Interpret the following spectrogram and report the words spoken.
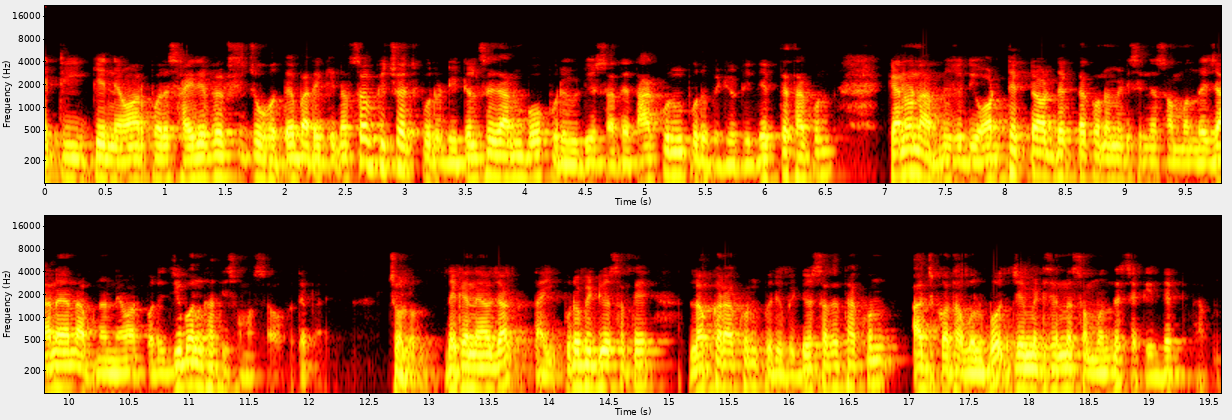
এটিকে নেওয়ার পরে সাইড এফেক্টস কিছু হতে পারে কিনা সব কিছু আজ পুরো ডিটেলসে জানব, পুরো ভিডিওর সাথে থাকুন, পুরো ভিডিওটি দেখতে থাকুন। কেননা আপনি যদি অর্ধেকটা অর্ধেকটা কোনো মেডিসিনের সম্বন্ধে জানেন, আপনার নেওয়ার পরে জীবনঘাতী সমস্যাও হতে পারে। চলুন, দেখে নেওয়া যাক, তাই পুরো ভিডিওর সাথে লক্ষ্য রাখুন, পুরো ভিডিওর সাথে থাকুন। আজ কথা বলব যে মেডিসিনের সম্বন্ধে, সেটি দেখতে থাকুন।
